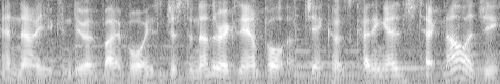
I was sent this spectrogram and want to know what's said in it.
and now you can do it by voice. Just another example of Jayco's cutting edge technology.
